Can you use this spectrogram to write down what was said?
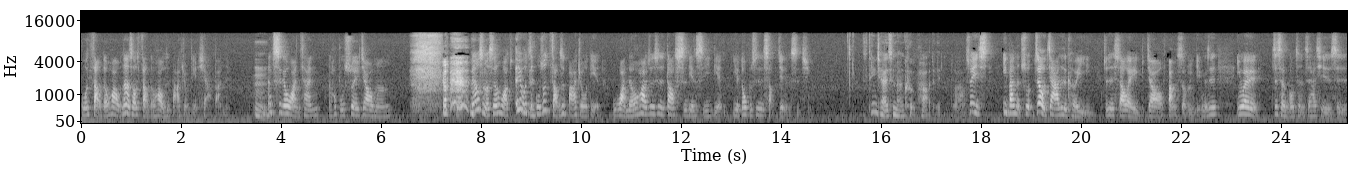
我早的话，我那时候早的话，我是八九点下班、欸、嗯，那吃个晚餐，然后不睡觉吗？没有什么生活啊。而且我我说早是八九点，晚的话就是到十点十一点，也都不是少见的事情。听起来是蛮可怕的耶。对啊，所以一般的说，只有假日可以就是稍微比较放松一点。可是因为制程工程师他其实是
